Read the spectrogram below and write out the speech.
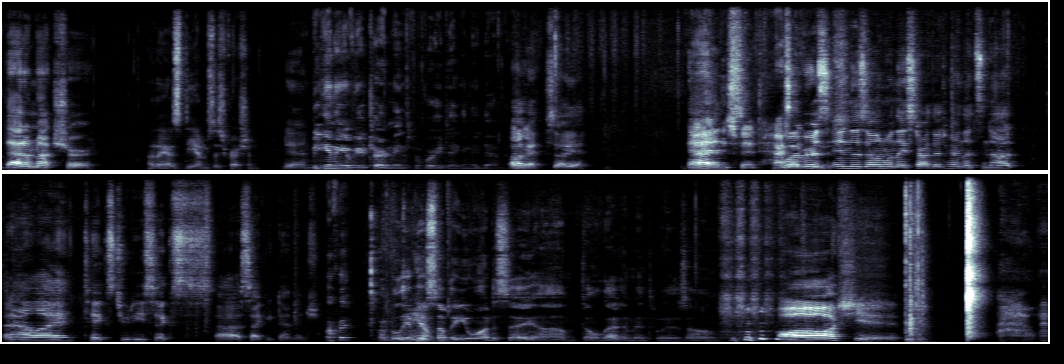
Um, that I'm not sure. I think that's DM's discretion. Yeah. Beginning of your turn means before you take any damage. Okay. Okay. So yeah. That And is fantastic. Whoever's news. in the zone when they start their turn that's not an ally takes two d six uh, psychic damage. Okay. I believe Damn. there's something you wanted to say. Um, don't let him into his own. Oh shit! Ow! Ow! Ow!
